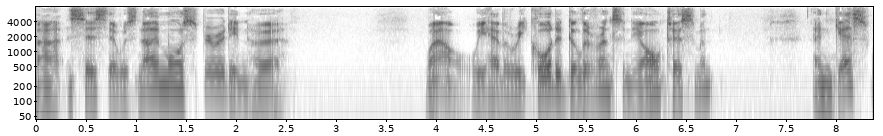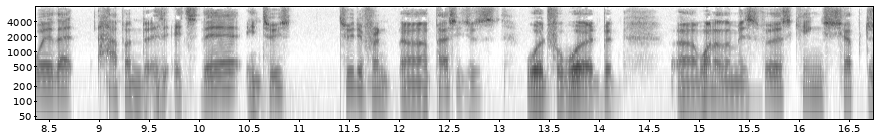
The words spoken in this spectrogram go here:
Uh, says there was no more spirit in her. Wow, we have a recorded deliverance in the Old Testament, and guess where that happened? It's there in two two different uh, passages, word for word, but uh, one of them is First Kings chapter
